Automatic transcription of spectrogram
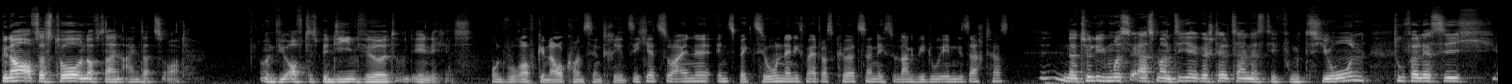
Genau auf das Tor und auf seinen Einsatzort. Und wie oft es bedient wird und ähnliches. Und worauf genau konzentriert sich jetzt so eine Inspektion, nenne ich es mal etwas kürzer, nicht so lang wie du eben gesagt hast? Natürlich muss erstmal sichergestellt sein, dass die Funktion zuverlässig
